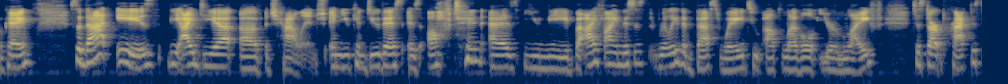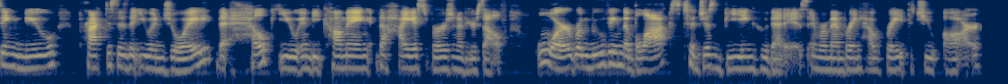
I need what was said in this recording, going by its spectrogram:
Okay, so that is the idea of a challenge, and you can do this as often as you need. But I find this is really the best way to up level your life, to start practicing new practices that you enjoy that help you in becoming the highest version of yourself or removing the blocks to just being who that is and remembering how great that you are.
